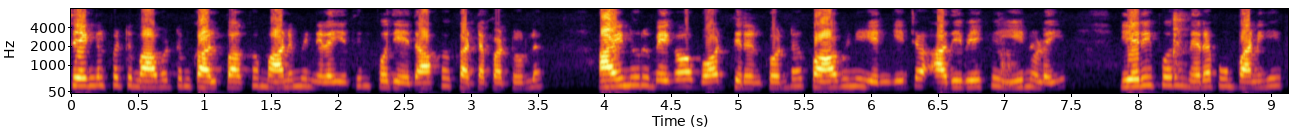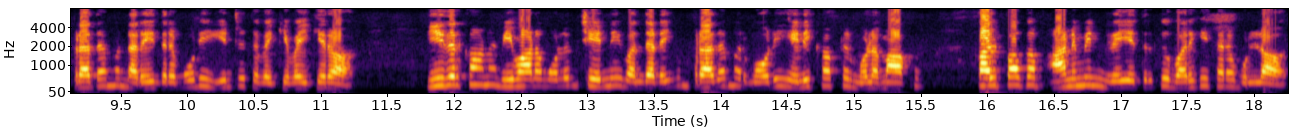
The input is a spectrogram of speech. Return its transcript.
செங்கல்பட்டு மாவட்டம் கல்பாக்கம் அணுமின் நிலையத்தில் புதியதாக கட்டப்பட்டுள்ள ஐநூறு மெகா வாட் திறன் கொண்ட பாவினி என்கின்ற அதிவேக ஈநுலையில் எரிபொருள் நிரப்பும் பணியை பிரதமர் நரேந்திர மோடி இன்று துவக்கி வைக்கிறார். இதற்கான விமானம் மூலம் சென்னை வந்தடையும் பிரதமர் மோடி ஹெலிகாப்டர் மூலமாக கல்பாக்கம் அணுமின் நிலையத்திற்கு வருகை தர உள்ளார்.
